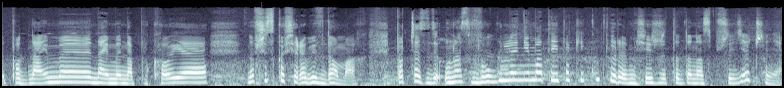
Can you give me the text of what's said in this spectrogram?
e, podnajmy, najmy na pokoje. No wszystko się robi w domach. Podczas gdy u nas w ogóle nie ma tej takiej kultury. Myślisz, że to do nas przyjdzie, czy nie?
